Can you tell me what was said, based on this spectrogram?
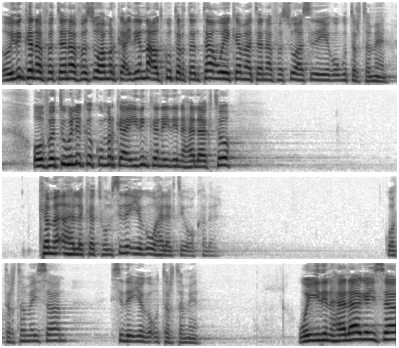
Oo idinkana fatanaafasuuha marka idinna aad ku tartantaan wey kamaa tanaafasuuha siday iyaga ugu tartameen. Oo fatuhlikakum markaa idinkana idin halaagto kama ahlakathum sida iyaga u halaagtay oo kale waa tartamaysaan sida iyaga u tartameen way idin halaagaysaa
